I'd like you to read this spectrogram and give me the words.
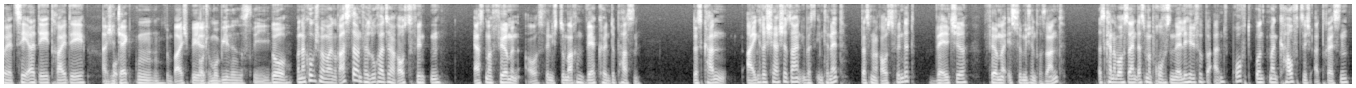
oder CAD, 3D. Architekten, zum Beispiel. Automobilindustrie. So, und dann gucke ich mir mal ein Raster und versuche also herauszufinden, erstmal Firmen ausfindig zu machen, wer könnte passen. Das kann Eigenrecherche sein übers Internet, dass man herausfindet, welche Firma ist für mich interessant es kann aber auch sein, dass man professionelle Hilfe beansprucht und man kauft sich Adressen,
